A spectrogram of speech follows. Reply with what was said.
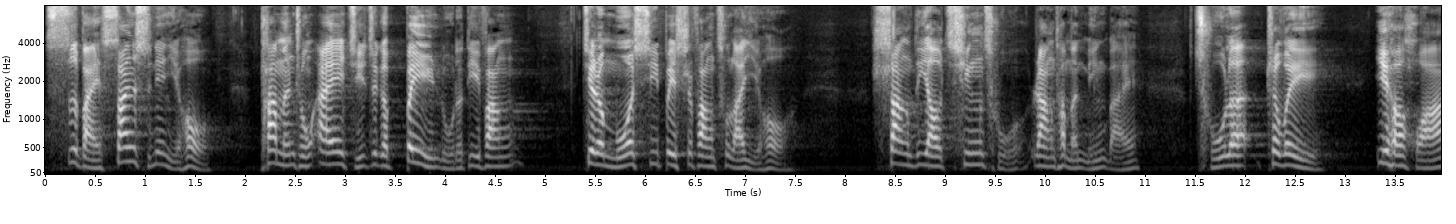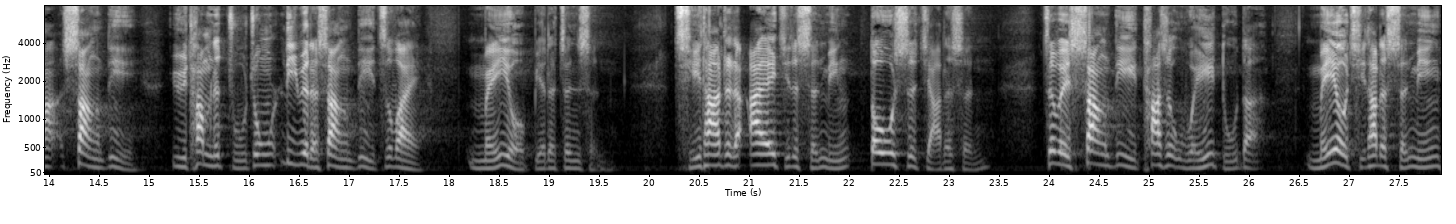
四百三十年以后，他们从埃及这个被掳的地方，借着摩西被释放出来以后，上帝要清楚让他们明白，除了这位。耶和华上帝与他们的祖宗立约的上帝之外，没有别的真神。其他这个埃及的神明都是假的神。这位上帝他是唯独的，没有其他的神明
